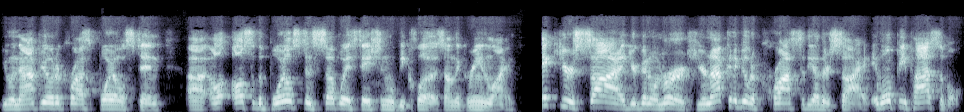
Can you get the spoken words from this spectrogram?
You will not be able to cross Boylston. Uh, also, the Boylston subway station will be closed on the Green Line. Pick your side, you're going to emerge. You're not going to be able to cross to the other side. It won't be possible.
